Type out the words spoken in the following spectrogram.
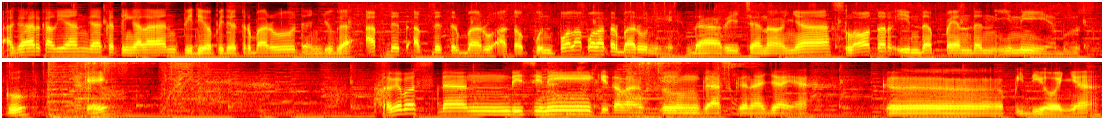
Agar kalian gak ketinggalan video-video terbaru dan juga update-update terbaru ataupun pola-pola terbaru nih dari channelnya Slaughter Independent ini ya bosku. Oke. okay. Oke bos, dan di sini kita langsung gaskan aja ya ke videonya.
